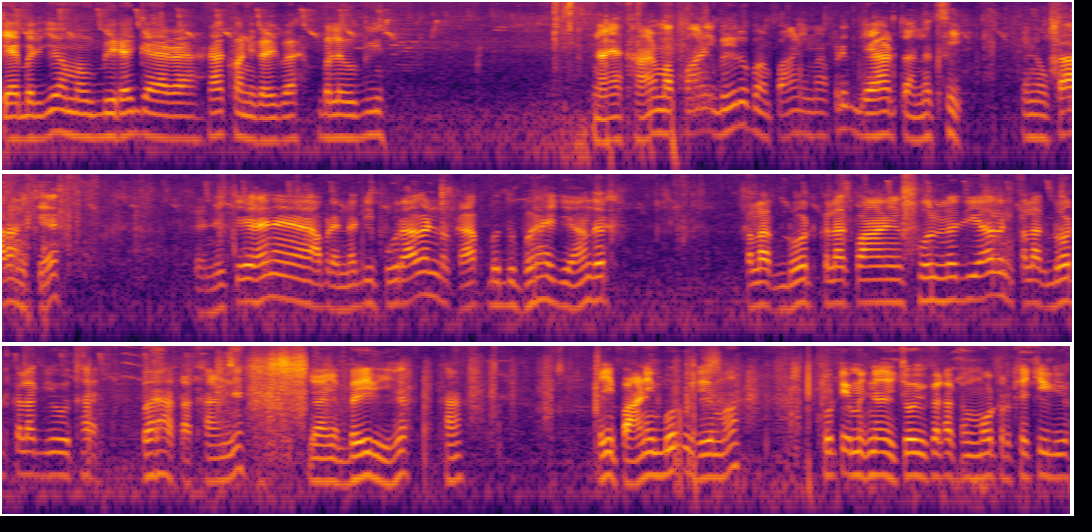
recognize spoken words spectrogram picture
ત્યાં બધી જો અમે ઊભી રગ્યા રાખવાની ઘડી વાર, ભલે ઊભી. ના ખાણમાં પાણી ભર્યું, પણ પાણીમાં આપણે બેહાડતા નથી. એનું કારણ છે કે નીચે છે ને આપણે નદી પૂર આવે ને તો કાપ બધું ભરાઈ જાય અંદર. કલાક દોઢ કલાક પાણી ફૂલ નદી આવે ને કલાક દોઢ કલાક જેવું થાય. ભરાતા ખાંડને. જે અહીંયા ભૈરી છે ખાંડ. પછી પાણી બોરું છે એમાં. ખોટી મહિનાની ચોવીસ કલાક મોટર ખેંચી લ્યો.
